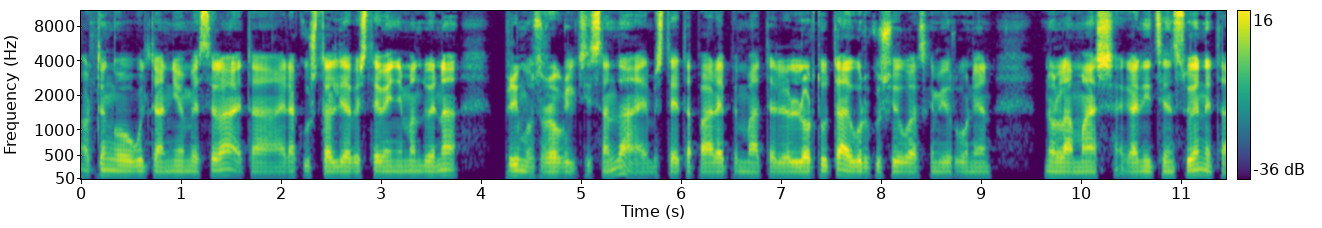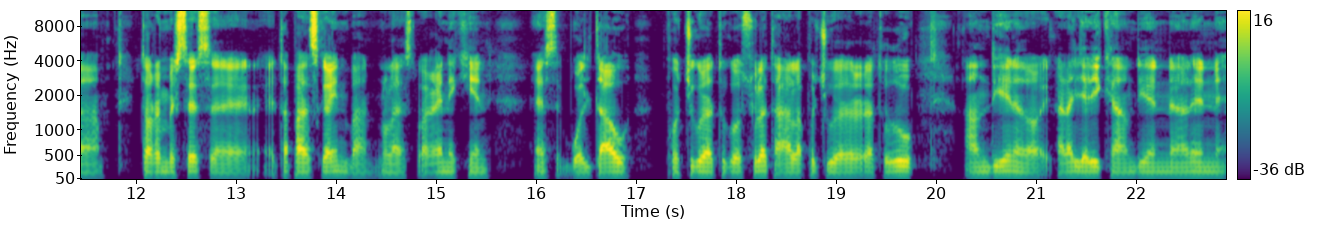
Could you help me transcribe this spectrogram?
ortengo buelta nion bezala eta erakustaldia beste behin eman duena Primoz Roglic izan da, eh, beste etapa araipen bat lortuta, egur ikusi dugu azken bihurgunean nola mas gainitzen zuen, eta, eta horren bestez e, etapa ez gain, ba, nola ez, ba, gainekien ez, buelta hau potxikuratuko zuela, eta ala potxikuratu du handien, edo garailerik handienaren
